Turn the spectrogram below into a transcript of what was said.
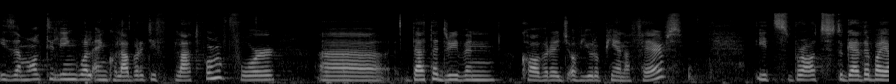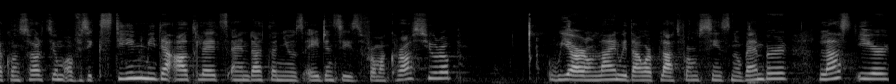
is a multilingual and collaborative platform for uh, data-driven coverage of European affairs. It's brought together by a consortium of 16 media outlets and data news agencies from across Europe we are online with our platform since November last year,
